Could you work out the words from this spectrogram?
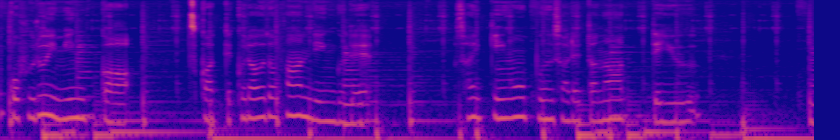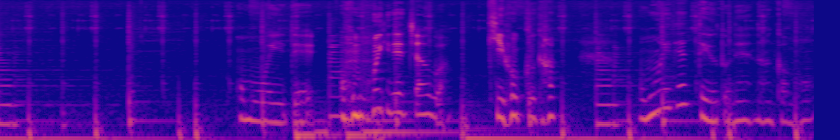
結構古い民家使ってクラウドファンディングで最近オープンされたなっていう思い出思い出ちゃうわ。記憶が。思い出っていうとねなんかも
